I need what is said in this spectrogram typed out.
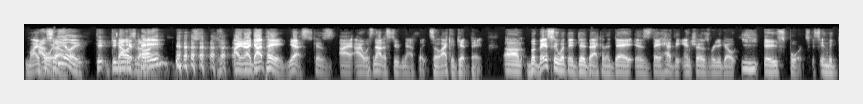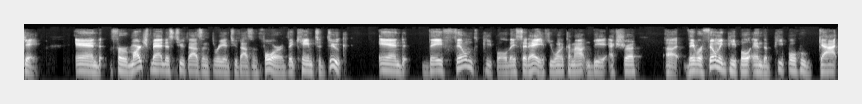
my How voice. So? Really? Did, did you get paid? I, I, got paid, yes, because I, I, was not a student athlete, so I could get paid. Um, but basically, what they did back in the day is they had the intros where you go EA Sports, it's in the game. And for March Madness 2003 and 2004, they came to Duke and they filmed people. They said, Hey, if you want to come out and be extra, uh, they were filming people, and the people who got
